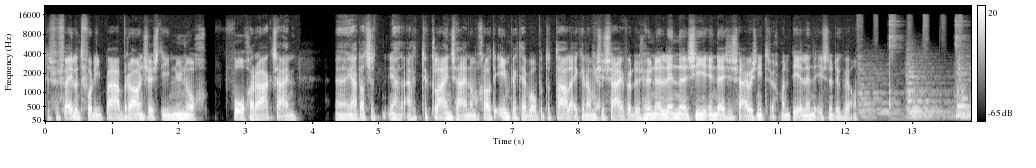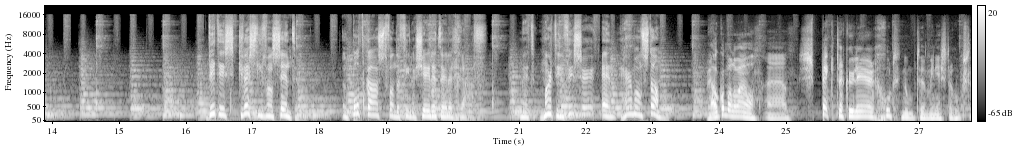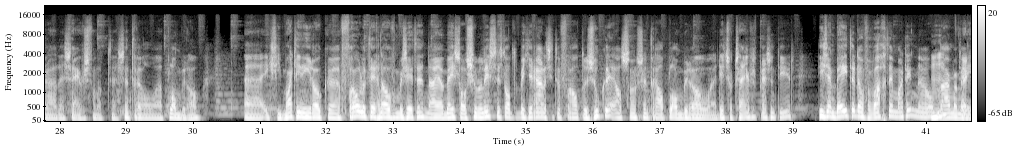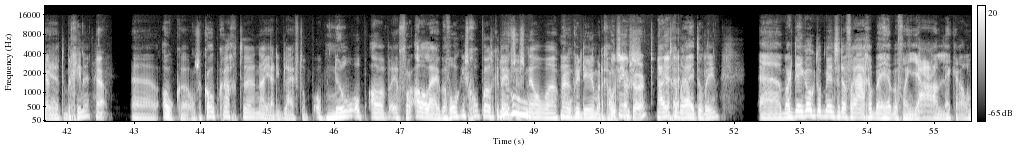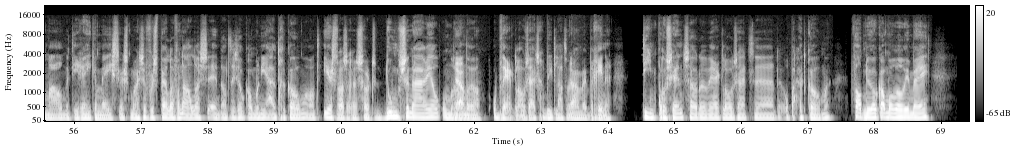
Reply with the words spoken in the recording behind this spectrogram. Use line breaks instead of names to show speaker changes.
Het is vervelend voor die paar branches die nu nog vol geraakt zijn. eh, ja, dat ze ja, eigenlijk te klein zijn om grote impact te hebben op het totale economische cijfer. Dus hun ellende zie je in deze cijfers niet terug. Maar die ellende is natuurlijk wel.
Dit is Kwestie van Centen, een podcast van de Financiële Telegraaf. Met Martin Visser en Herman Stam.
Welkom allemaal. Uh, spectaculair goed noemt de minister Hoekstra de cijfers van het uh, Centraal uh, Planbureau. ik zie Martin hier ook vrolijk tegenover me zitten. Nou ja, meestal als journalist is het altijd een beetje raar. Dat zitten vooral te zoeken als zo'n Centraal Planbureau dit soort cijfers presenteert. Die zijn beter dan verwacht, Martin, om mm -hmm, daar maar mee te beginnen.
Ja.
Uh, ook uh, onze koopkracht, uh, nou ja, die blijft op, op nul op alle, voor allerlei bevolkingsgroepen, als ik het even Joehoe. zo snel concludeer. Maar daar gaan
Goed
we straks
nieuws,
uitgebreid op in. maar ik denk ook dat mensen daar vragen bij hebben van ja, lekker allemaal met die rekenmeesters. Maar ze voorspellen van alles en dat is ook allemaal niet uitgekomen. Want eerst was er een soort doemscenario, onder
Ja.
andere op werkloosheidsgebied. Laten we
Ja.
daarmee beginnen. 10% zou de werkloosheid op uitkomen. Valt nu ook allemaal wel weer mee.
